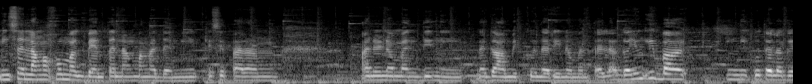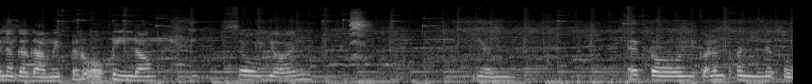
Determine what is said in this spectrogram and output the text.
Minsan lang ako magbenta ng mga damit kasi parang ano naman din eh, nagamit ko na rin naman talaga. Yung iba, hindi ko talaga nagagamit pero okay lang. So, yon Yan. Ito, hindi ko alam kung kanina to.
